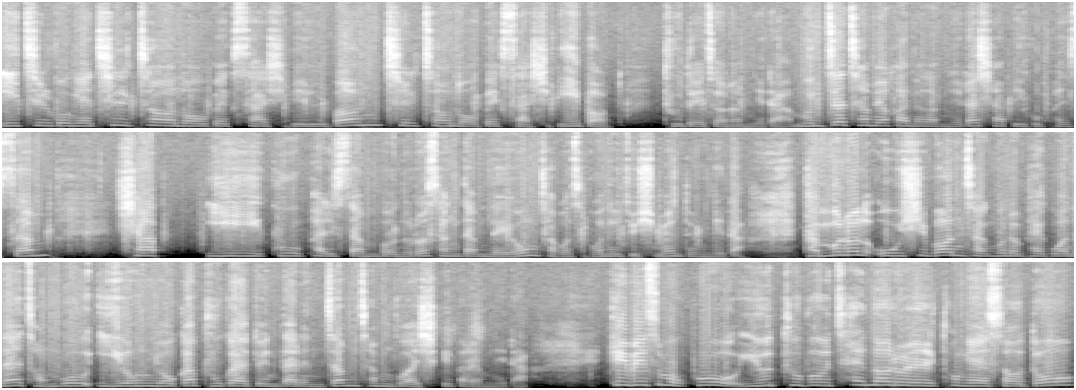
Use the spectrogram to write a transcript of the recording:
270-7541번, 7542번 두 대 전화입니다. 문자 참여 가능합니다. 샵 2983, 샵 2983번으로 상담 내용 적어서 보내주시면 됩니다. 단문은 50원, 장문은 100원에 정보 이용료가 부과된다는 점 참고하시기 바랍니다. KBS 목포 유튜브 채널을 통해서도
